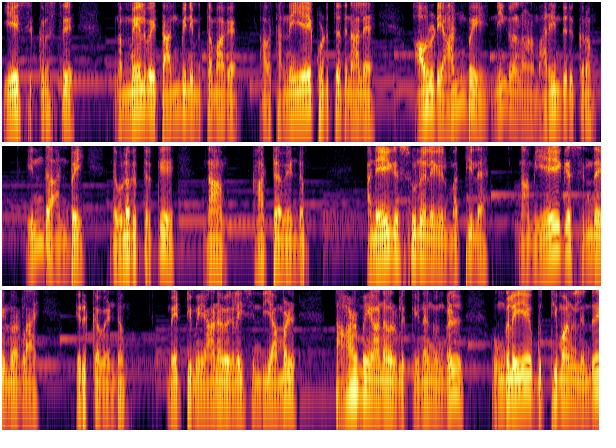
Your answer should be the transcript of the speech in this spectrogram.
இயேசு கிறிஸ்து நம்மேல் வைத்த அன்பு நிமித்தமாக அவர் தன்னையே கொடுத்ததினால அவருடைய அன்பை நீங்களும் நானும் அறிந்திருக்கிறோம். இந்த அன்பை இந்த உலகத்திற்கு நாம் காட்ட வேண்டும். அநேக சூழ்நிலைகள் மத்தியில் நாம் ஏக சிந்தையுள்ளவர்களாய் இருக்க வேண்டும். மேட்டிமையானவைகளை சிந்தியாமல் தாழ்மையானவர்களுக்கு இணங்குங்கள். உங்களையே புத்திமான்கள் என்று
